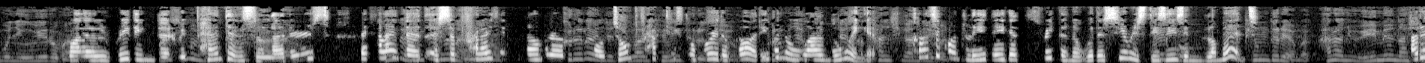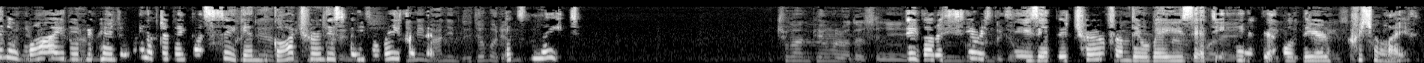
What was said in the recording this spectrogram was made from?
while reading the repentance letters, I find that a surprising number of people don't practice the word of God even while knowing it. Consequently, they get stricken with a serious disease and lament. I don't know why they repent only after they got sick and God turned His face away from them. It's late. They got a serious disease and they turn from their ways at the end of their Christian life.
